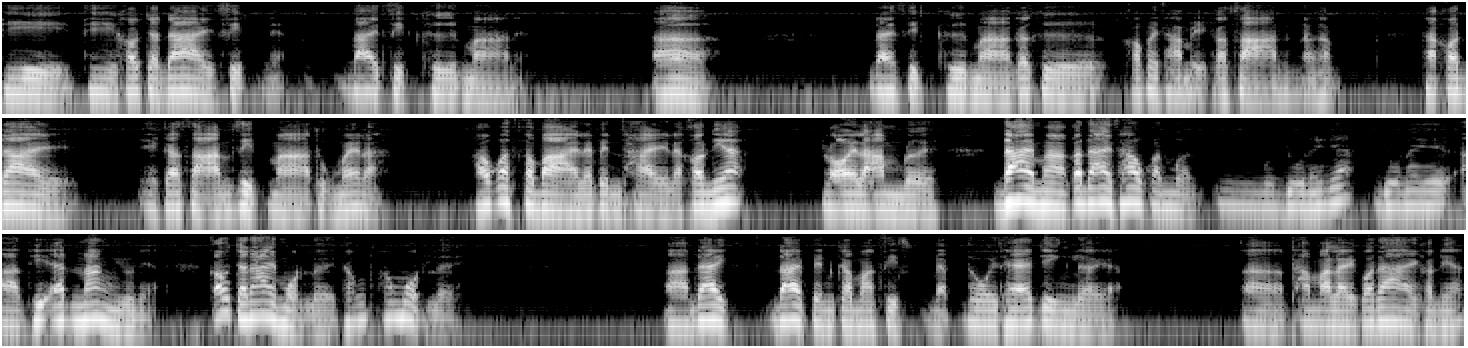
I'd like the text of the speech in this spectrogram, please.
ที่ที่เขาจะได้สิทธิ์เนี่ย ได้สิทธิ์คืนมาเนี่ยเออได้สิทธิ์คืนมาก็คือเขาไปทำเอกสารนะครับ ถ้าเขาได้เอกสารสิทธิ์มาถูกไหมล่ะเขาก็สบายแล้วเป็นไทยแล้วคราวเนี้ยลอยลำเลย ได้มาก็ได้เท่ากันเหมือนอยู่ในเนี้ย อยู่ในอ่าที่แอดนั่งอยู่เนี่ยเขาจะได้หมดเลยทั้งทั้งหมดเลยอ่าได้ได้เป็นกรรมสิทธิ์แบบโดยแท้จริงเลยอะทำอะไรก็ได้คราวเนี้ย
